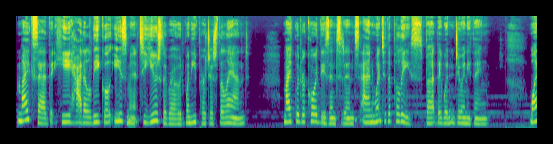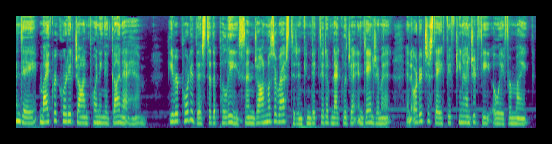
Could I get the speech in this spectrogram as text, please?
Mike said that he had a legal easement to use the road when he purchased the land. Mike would record these incidents and went to the police, but they wouldn't do anything. One day, Mike recorded John pointing a gun at him. He reported this to the police, and John was arrested and convicted of negligent endangerment in order to stay 1,500 feet away from Mike.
